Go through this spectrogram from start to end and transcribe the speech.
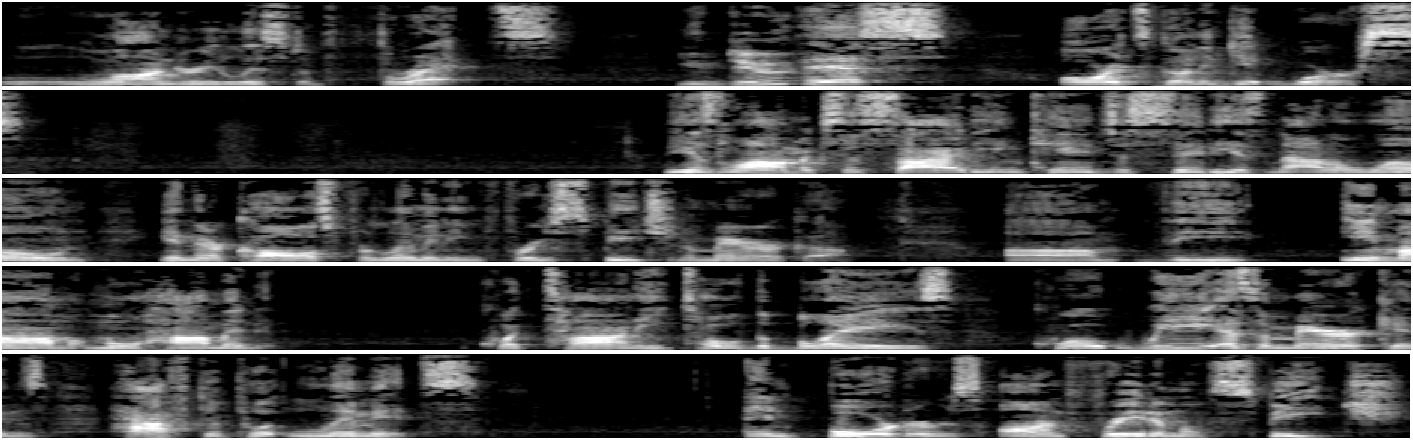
laundry list of threats. You do this, or it's going to get worse. The Islamic Society in Kansas City is not alone in their calls for limiting free speech in America. Um, the Imam Muhammad Qatanani told the Blaze, quote, we as Americans have to put limits and borders on freedom of speech.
